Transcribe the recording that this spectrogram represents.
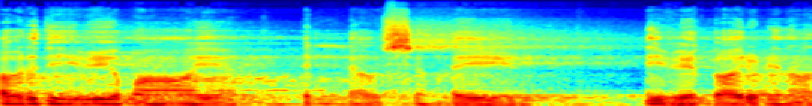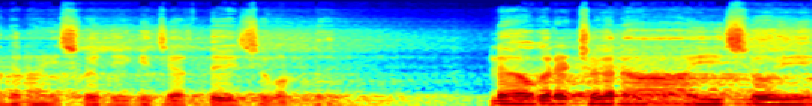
അവർ ദൈവികമായ എല്ലാ ആവശ്യങ്ങളെയും ദിവ്യകാരുണ്യനാഥനായ ഈശോയിലേക്ക് ചേർത്ത് വെച്ചുകൊണ്ട് ലോകരക്ഷകനായ ഈശോയെ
